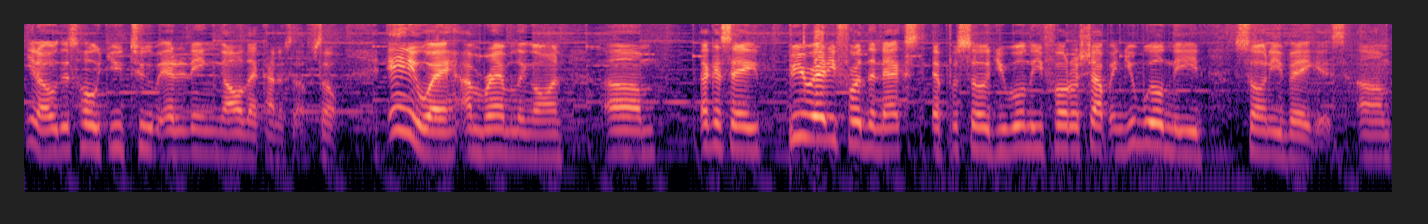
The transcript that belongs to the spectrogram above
you know this whole YouTube editing, all that kind of stuff. So anyway, I'm rambling on. Um, like I say, be ready for the next episode. You will need Photoshop and you will need Sony Vegas. Um,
